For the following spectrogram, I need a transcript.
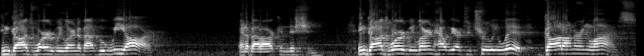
In God's Word, we learn about who we are and about our condition. In God's Word, we learn how we are to truly live God honoring lives.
